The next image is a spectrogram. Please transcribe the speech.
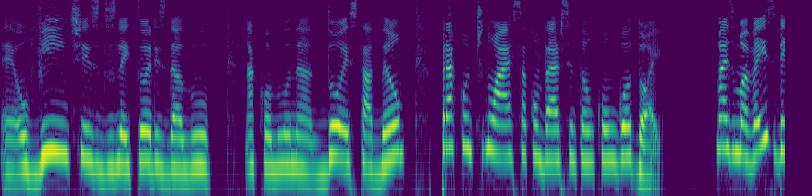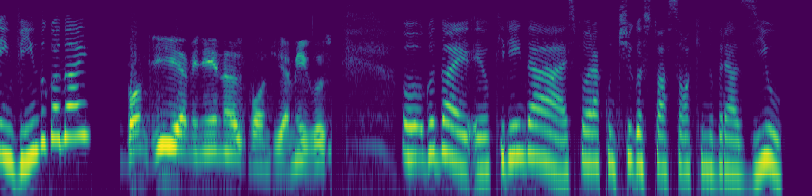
é, ouvintes, dos leitores da Lu na coluna do Estadão, para continuar essa conversa então com o Godoy. Mais uma vez, bem-vindo, Godoy. Bom dia, meninas. Bom dia, amigos. Ô, Godoy, eu queria ainda explorar contigo a situação aqui no Brasil.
